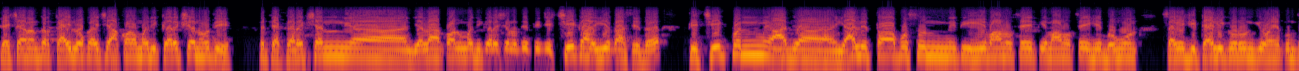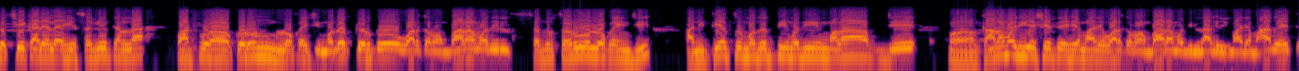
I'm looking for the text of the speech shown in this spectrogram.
त्याच्यानंतर काही लोकांच्या अकाउंटमध्ये करेक्शन होते. तर त्या करेक्शन ज्याला अकाउंटमध्ये करेक्शन होते त्याचे चेक येत असते. तर ते चेक पण आले तेव्हापासून मी ती हे माणूस आहे ते माणूस आहे हे बघून सगळ्याची टॅली करून किंवा हे तुमचं चेक आलेलं आहे हे सगळे त्यांना पाठपुरावा करून लोकांची मदत करतो. वार्ड क्रमांक बारा मधील सगळं सर्व लोकांची. आणि तेच मदतीमध्ये मला जे कानामध्ये कामामध्ये यश येते हे माझे वार्ड क्रमांक बारा मधील नागरिक माझ्या महाग आहेत.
